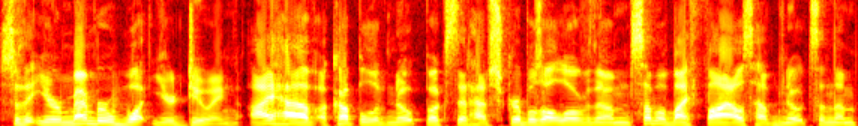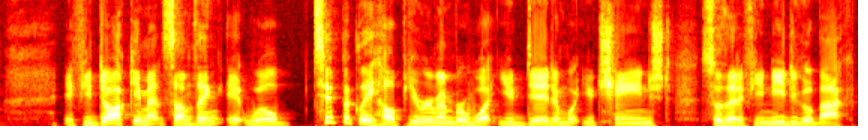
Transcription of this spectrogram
so that you remember what you're doing. I have a couple of notebooks that have scribbles all over them. Some of my files have notes in them. If you document something, it will typically help you remember what you did and what you changed so that if you need to go back,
